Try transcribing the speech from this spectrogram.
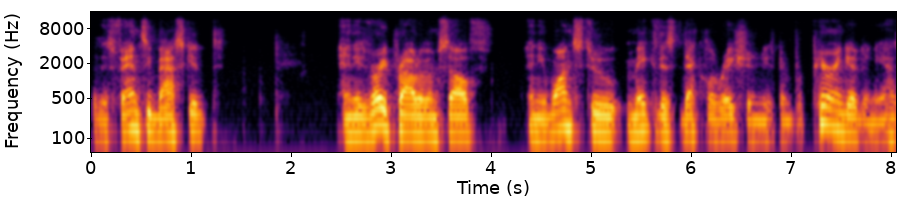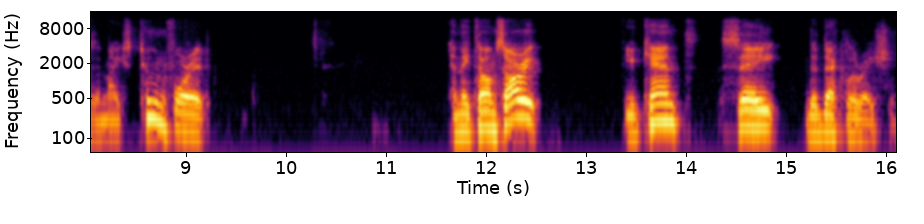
with his fancy basket, and he's very proud of himself and he wants to make this declaration. He's been preparing it and he has a nice tune for it. And they tell him, sorry, you can't say the declaration.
